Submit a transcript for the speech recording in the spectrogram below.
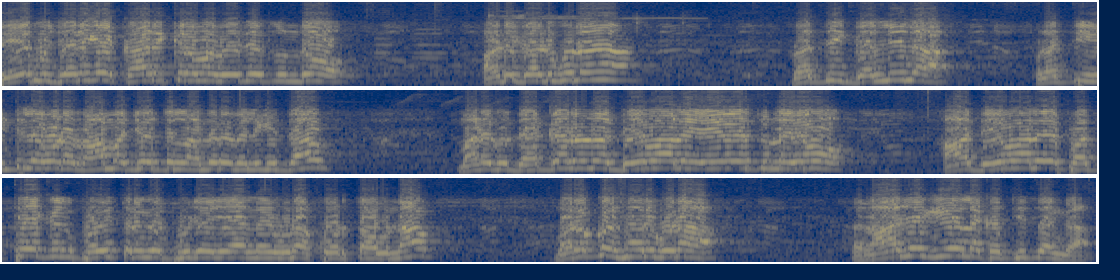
రేపు జరిగే కార్యక్రమం ఏదైతుందో అడుగడుగున ప్రతి గల్లీల ప్రతి ఇంటిలో కూడా రామజ్యోతులను అందరూ వెలిగిద్దాం. మనకు దగ్గరున్న దేవాలయం ఏవైతున్నాయో ఆ దేవాలయం ప్రత్యేకంగా పవిత్రంగా పూజ చేయాలని కూడా కోరుతా ఉన్నాం. మరొకసారి కూడా రాజకీయాలకు అతీతంగా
